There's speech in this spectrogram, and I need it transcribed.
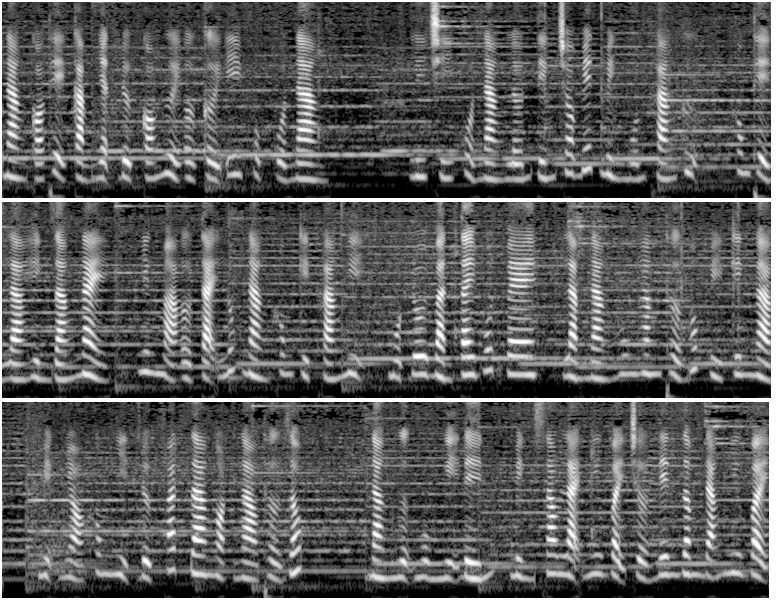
Nàng có thể cảm nhận được có người ở cởi y phục của nàng. Lý trí của nàng lớn tiếng cho biết mình muốn kháng cự, không thể là hình dáng này, nhưng mà ở tại lúc nàng không kịp kháng nghị, một đôi bàn tay vuốt ve, làm nàng hung hăng thở hốc vì kinh ngạc, miệng nhỏ không nhịn được phát ra ngọt ngào thở dốc. Nàng ngượng ngùng nghĩ đến, mình sao lại như vậy trở nên dâm đãng như vậy.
